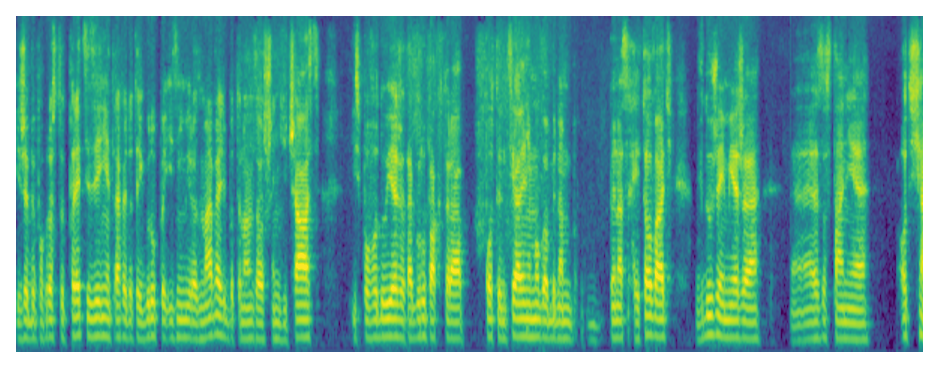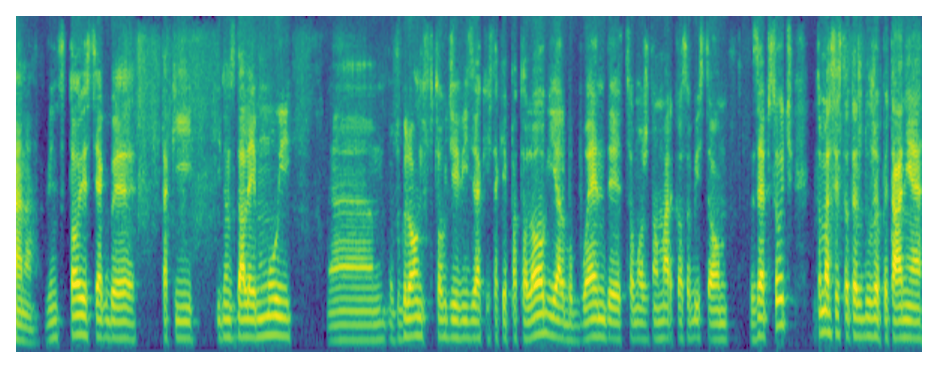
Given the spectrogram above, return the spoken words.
i żeby po prostu precyzyjnie trafiać do tej grupy i z nimi rozmawiać, bo to nam zaoszczędzi czas i spowoduje, że ta grupa, która potencjalnie mogłaby nam, by nas hejtować, w dużej mierze e, zostanie odsiana. Więc to jest jakby taki, idąc dalej, mój wgląd w to, gdzie widzę jakieś takie patologie albo błędy, co może tą markę osobistą zepsuć. Natomiast jest to też duże pytanie,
